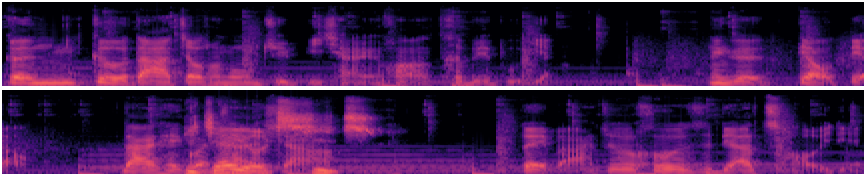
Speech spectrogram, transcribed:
跟各大交通工具比起来的话，特别不一样，那个调调，大家可以比较有气质。对吧？就或者是比较潮一点。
